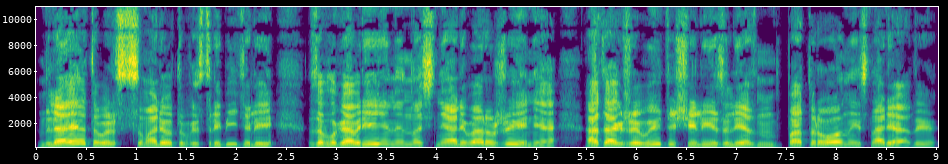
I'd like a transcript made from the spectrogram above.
Для этого с самолетов-истребителей заблаговременно сняли вооружение, а также вытащили из лен патроны и снаряды.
